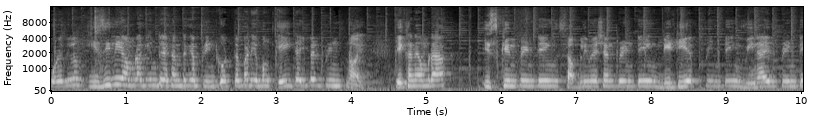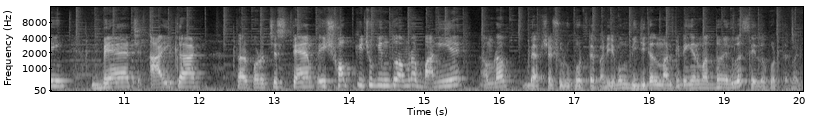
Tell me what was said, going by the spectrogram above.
করে দিলাম ইজিলি আমরা কিন্তু এখান থেকে প্রিন্ট করতে পারি এবং এই টাইপের প্রিন্ট নয়। এখানে আমরা screen printing sublimation printing DTF printing vinyl printing badge I card তারপর হচ্ছে স্ট্যাম্প এই সব কিছু কিন্তু আমরা বানিয়ে আমরা ব্যবসা শুরু করতে পারি এবং ডিজিটাল মার্কেটিংয়ের মাধ্যমে এগুলো সেলও করতে পারি।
